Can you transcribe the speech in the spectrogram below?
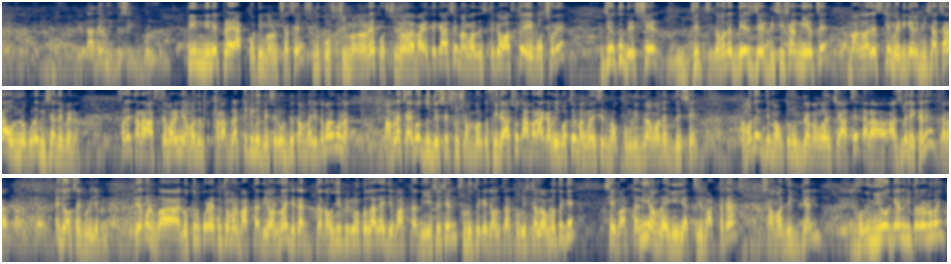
তাদের উদ্দেশ্যে কি বলবেন? তিন দিনে প্রায় এক কোটি মানুষ আছে শুধু পশ্চিমবাংলা নয় পশ্চিমবাংলার বাইরে থেকে আসে বাংলাদেশ থেকে আসতো এবছরে। যেহেতু দেশের যে আমাদের দেশ যে ডিসিশন নিয়েছে বাংলাদেশকে মেডিকেল ভিসা ছাড়া অন্য কোনো ভিসা দেবে না। ফলে তারা আসতে পারেনি আমাদের খারাপ লাগছে কিন্তু দেশের ঊর্ধ্বে তো আমরা যেতে পারব না। আমরা চাইব দু দেশের সুসম্পর্ক ফিরে আসুক আবার আগামী বছর বাংলাদেশের ভক্তমুরিদরা আমাদের দেশে আমাদের যে ভক্তমুরিদরা বাংলাদেশে আছে, তারা আসবেন এখানে, তারা এই জলসায় ঘুরে যাবেন। দেখুন নতুন করে কিছু আমার বার্তা দেওয়ার নয়, যেটা দাদা হজির লালে যে বার্তা দিয়ে এসেছেন শুরু থেকে জলসার প্রতিষ্ঠা লগ্ন থেকে, সেই বার্তা নিয়ে আমরা এগিয়ে যাচ্ছি। যে বার্তাটা সামাজিক জ্ঞান, ধর্মীয় জ্ঞান বিতরণ হয়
